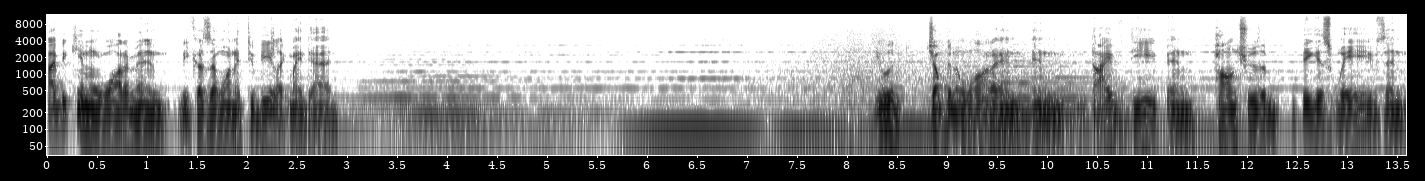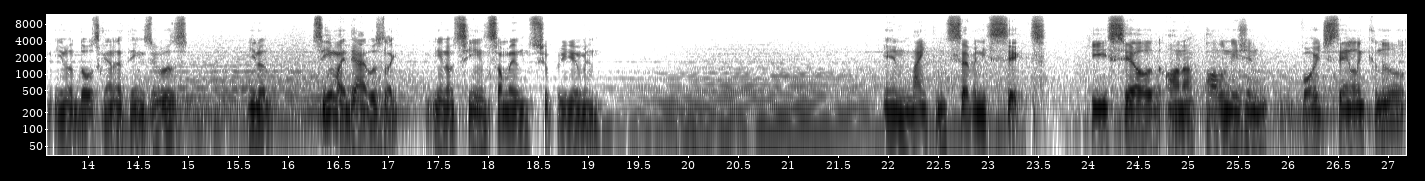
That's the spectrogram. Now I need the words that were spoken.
I became a waterman because I wanted to be like my dad. He would jump in the water and, and dive deep and pound through the biggest waves and, you know, those kind of things. It was, you know, seeing my dad was like, you know, seeing someone superhuman. In 1976, he sailed on a Polynesian voyage sailing canoe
